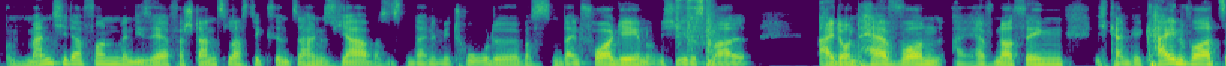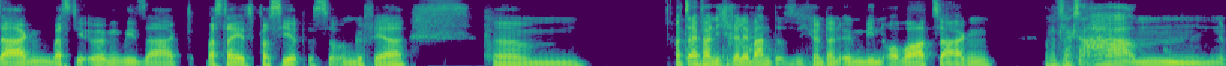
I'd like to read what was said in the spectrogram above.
und manche davon, wenn die sehr verstandslastig sind, sagen so, ja, was ist denn deine Methode? Was ist denn dein Vorgehen? Und ich jedes Mal, I don't have one, I have nothing. Ich kann dir kein Wort sagen, was dir irgendwie sagt, was da jetzt passiert ist, so ungefähr. Ähm, weil es einfach nicht relevant ist. Ich könnte dann irgendwie ein Wort sagen und dann sagst du, ah, mh,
